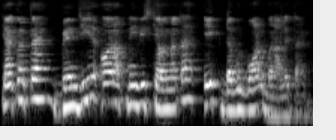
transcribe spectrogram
क्या करता है? बेंजीन और अपनी बीच क्या बनाता है? एक डबल बॉन्ड बना लेता है।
